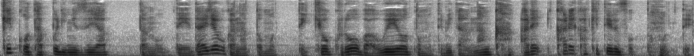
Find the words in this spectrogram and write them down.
結構たっぷり水やったので、大丈夫かなと思って、今日クローバー植えようと思ってみたら、なんか、あれ？枯れかけてるぞと思って。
